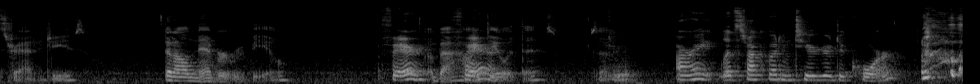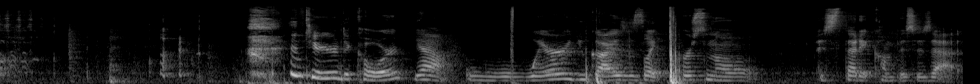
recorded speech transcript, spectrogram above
strategies that I'll never reveal fair. about how fair. I deal with this. So All right, let's talk about interior decor. interior decor. Yeah, where you guys' is like personal aesthetic compass is at.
